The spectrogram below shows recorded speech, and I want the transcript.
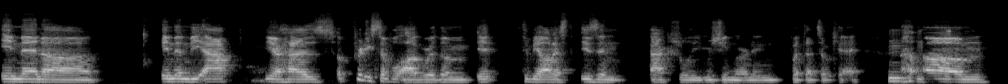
and then uh, and then the app you know has a pretty simple algorithm. It to be honest isn't actually machine learning, but that's okay. Mm-hmm. um,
